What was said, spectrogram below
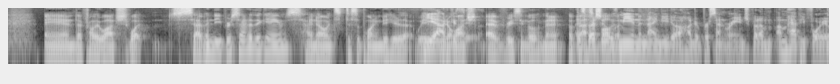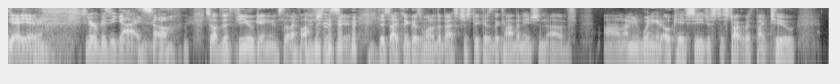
and I've probably watched what seventy percent of the games. I know it's disappointing to hear that we, Yeah, we don't watch uh, every single minute of basketball. Especially with but- me in the 90 to 100% range, but I'm I'm happy for you. Yeah, yeah. You're, you're a busy guy, so So of the few games that I watched this year, this I think was one of the best, just because the combination of, um, I mean, winning at OKC just to start with by two,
